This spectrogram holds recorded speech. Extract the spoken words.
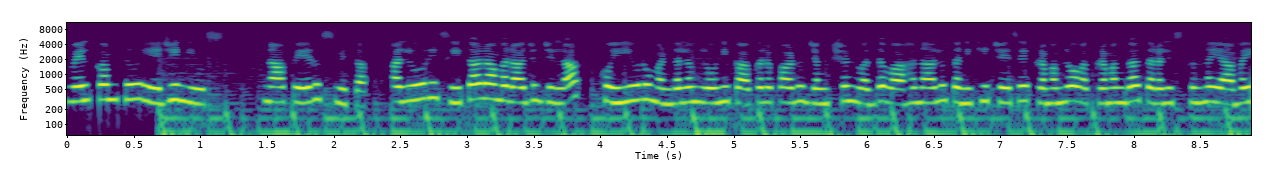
వెల్కమ్ టు ఏజీ న్యూస్ నా పేరు స్మిత. అల్లూరి సీతారామరాజు జిల్లా కొయ్యూరు మండలంలోని కాకరపాడు జంక్షన్ వద్ద వాహనాలు తనిఖీ చేసే క్రమంలో అక్రమంగా తరలిస్తున్న యాభై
